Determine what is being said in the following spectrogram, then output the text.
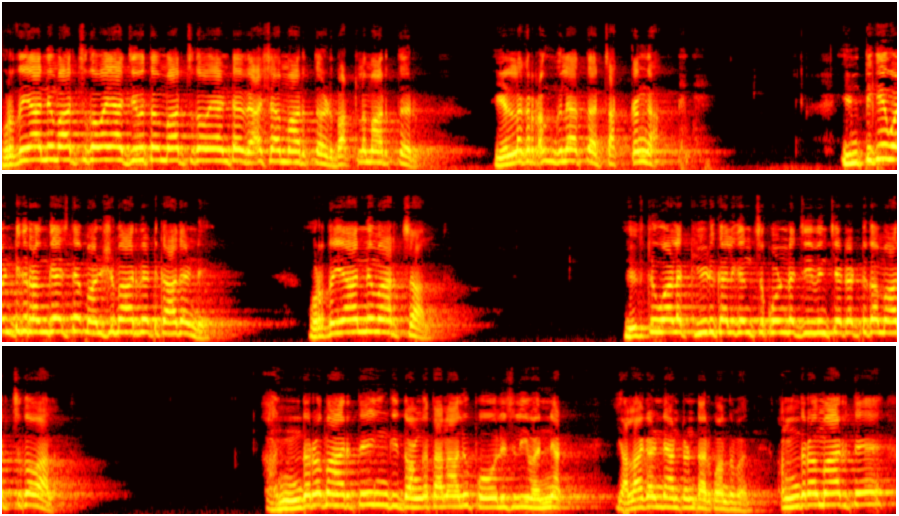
హృదయాన్ని మార్చుకోవయా జీవితం మార్చుకోవయా అంటే వేషం మారుతాడు బట్టలు మారుతారు ఇళ్ళకి రంగులేస్తారు చక్కగా. ఇంటికి ఒంటికి రంగు వేస్తే మనిషి మారినట్టు కాదండి. హృదయాన్ని మార్చాలి. ఎదుటి వాళ్ళ కీడు కలిగించకుండా జీవించేటట్టుగా మార్చుకోవాలి. అందరూ మారితే ఇంక దొంగతనాలు పోలీసులు ఇవన్నీ ఎలాగండి అంటుంటారు కొంతమంది. అందరూ మారితే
